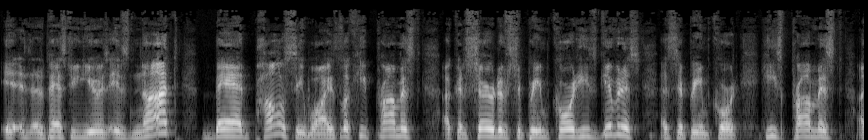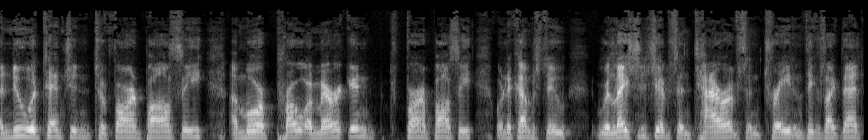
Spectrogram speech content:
in the past two years, is not bad policy wise. Look, he promised a conservative Supreme Court. He's given us a Supreme Court. He's promised a new attention to foreign policy, a more pro-American foreign policy when it comes to relationships and tariffs and trade and things like that.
